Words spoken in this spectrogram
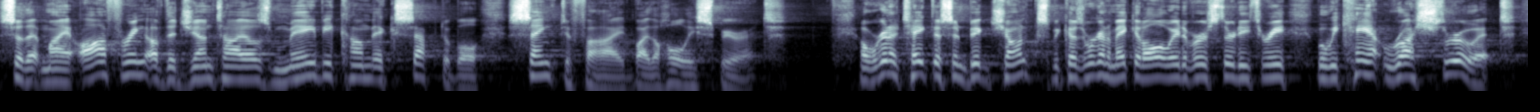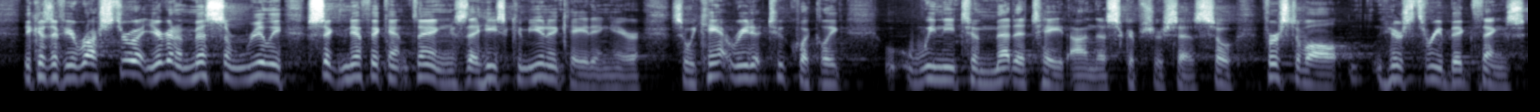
so that my offering of the Gentiles may become acceptable, sanctified by the Holy Spirit. And we're going to take this in big chunks because we're going to make it all the way to verse 33, but we can't rush through it. Because if you rush through it, you're going to miss some really significant things that he's communicating here. So we can't read it too quickly. We need to meditate on this, scripture says. So, first of all, here's three big things.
